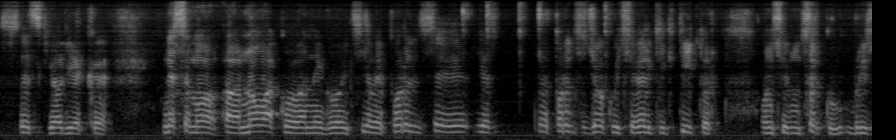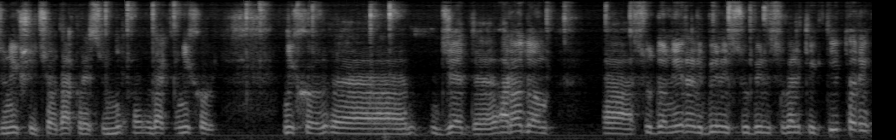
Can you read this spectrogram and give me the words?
svetski odjek ne samo Novakova, nego i cijele porodice, jer e, porodica Đoković je veliki ktitor. Oni su jednu crku blizu Nikšića, odakle su dakle, njihov, njihov uh, džed uh, rodom uh, su donirali, bili su bili su veliki ktitori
